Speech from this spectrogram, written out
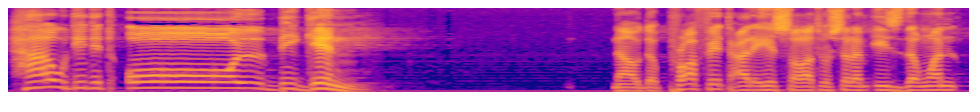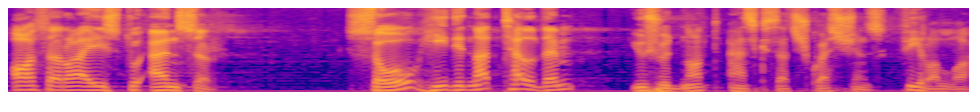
How did it all begin? Now, the Prophet والسلام, is the one authorized to answer. So he did not tell them, you should not ask such questions. Fear Allah.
